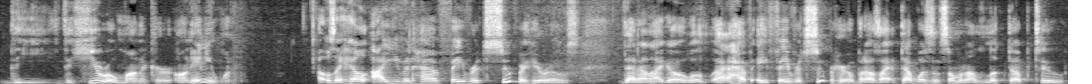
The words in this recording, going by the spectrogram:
the the hero moniker on anyone. I was like, hell, I even have favorite superheroes that I like. Oh, well, I have a favorite superhero, but I was like, that wasn't someone I looked up to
